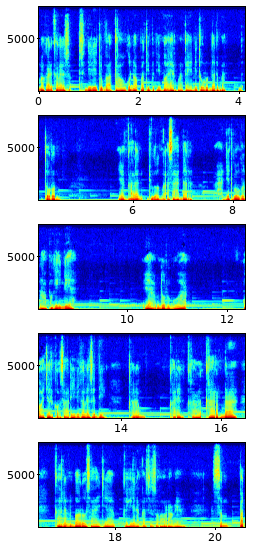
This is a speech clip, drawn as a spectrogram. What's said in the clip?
bahkan kalian sendiri itu nggak tahu kenapa tiba-tiba air mata ini turun dari turun. Yang kalian juga nggak sadar anjir gue kenapa gini ya? Ya menurut gue wajar kok saat ini kalian sedih. Karena karena karena kalian baru saja kehilangan seseorang yang sempat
